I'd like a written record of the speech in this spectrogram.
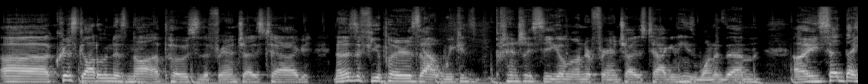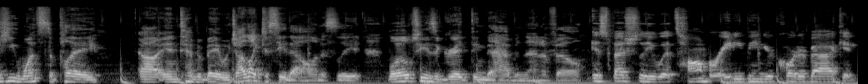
Uh, Chris Godwin is not opposed to the franchise tag. Now, there's a few players that we could potentially see going under franchise tag, and he's one of them. Uh, he said that he wants to play uh, in Tampa Bay, which I'd like to see that, honestly. Loyalty is a great thing to have in the NFL. especially with Tom Brady being your quarterback and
